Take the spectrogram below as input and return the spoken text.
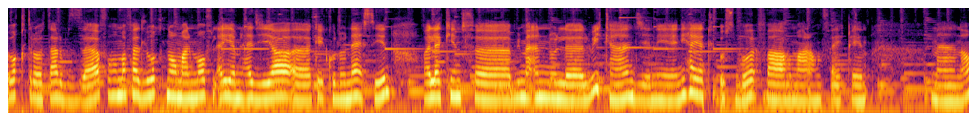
الوقت retard بزاف. وهما في هذا الوقت normalement في الأيام العادية آه، كيكونوا ناعسين. ولكن في بما أنه ال week-end يعني نهاية الأسبوع فهما راهم فايقين معنا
